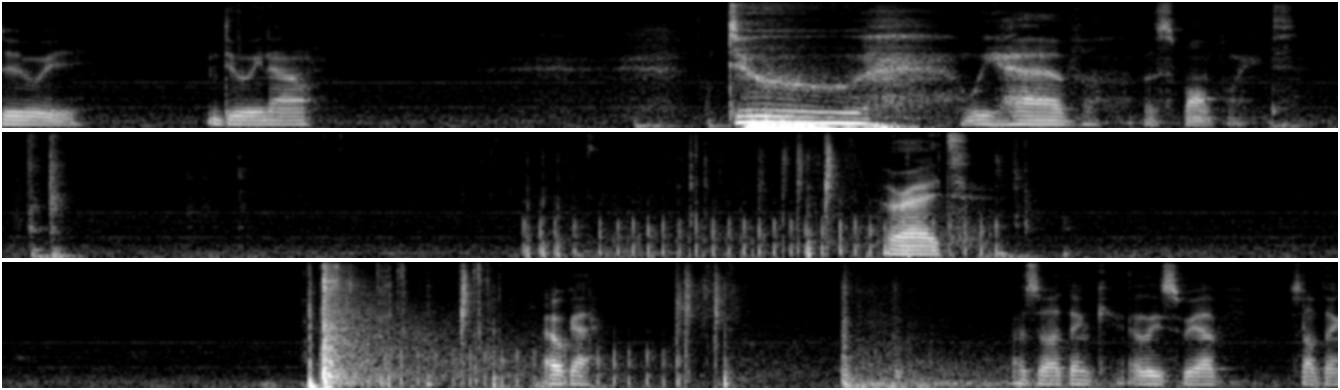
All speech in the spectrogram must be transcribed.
Do we? Do we now? Do we have a spawn point? All right. Okay. So I think at least we have something.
